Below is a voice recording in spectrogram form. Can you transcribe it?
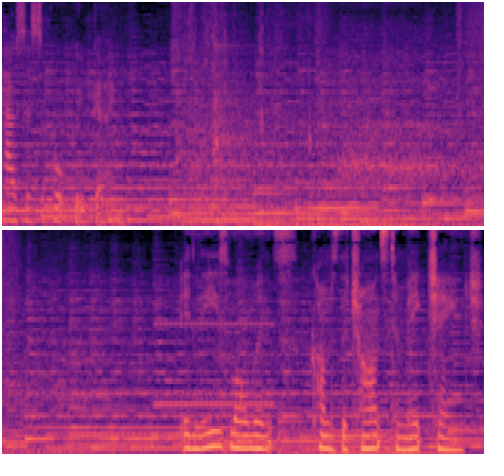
How's the support group going? In these moments comes the chance to make change.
